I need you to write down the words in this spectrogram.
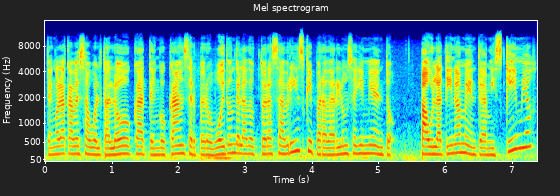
Tengo la cabeza vuelta loca, tengo cáncer, pero voy donde la doctora Sabrinsky para darle un seguimiento paulatinamente a mis quimios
